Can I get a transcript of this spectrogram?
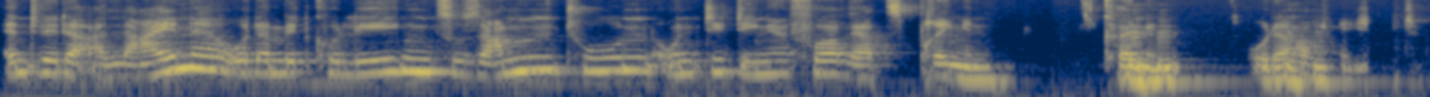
entweder alleine oder mit Kollegen zusammentun und die Dinge vorwärts bringen können mhm. oder mhm. auch nicht.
